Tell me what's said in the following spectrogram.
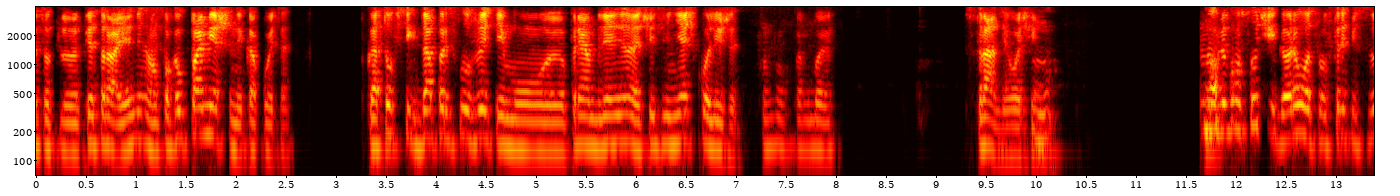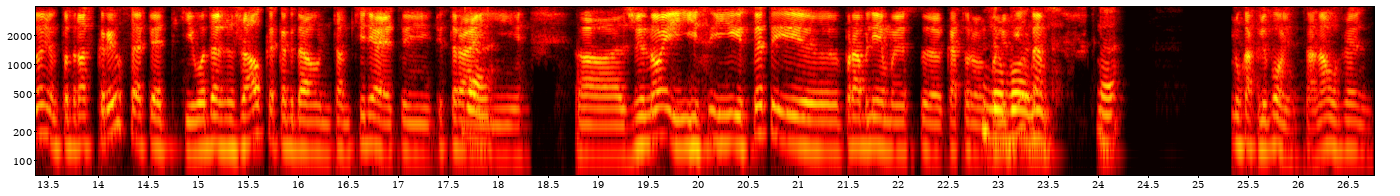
Этот э, Петра, я не знаю, он помешанный какой-то. Готов всегда прислужить ему, э, прям, я не знаю, чуть ли не очко лежит. Ну, как бы... Странный очень. Ну, в любом случае, говорю, вот в третьем сезоне он подраскрылся, опять-таки, его даже жалко, когда он там теряет и Петра, да. и э, с женой, и, и с этой проблемой, с которой он полюбил там. Да. Ну, как любовница, она уже,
